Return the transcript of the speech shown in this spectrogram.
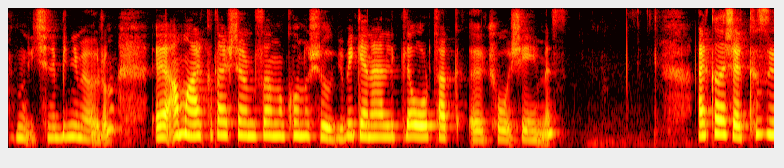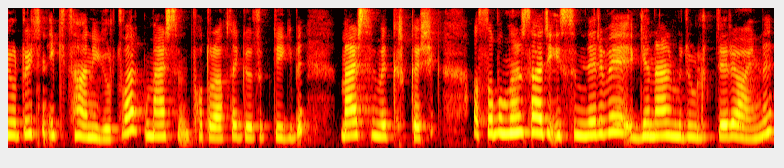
yurdunun içini bilmiyorum. E, ama arkadaşlarımızın konuştuğu gibi genellikle ortak e, çoğu şeyimiz. Arkadaşlar kız yurdu için iki tane yurt var. Mersin fotoğrafta gözüktüğü gibi Mersin ve Kırkaşık. Aslında bunların sadece isimleri ve genel müdürlükleri aynı.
